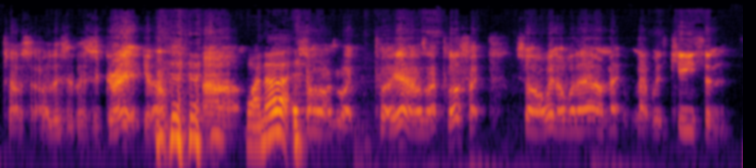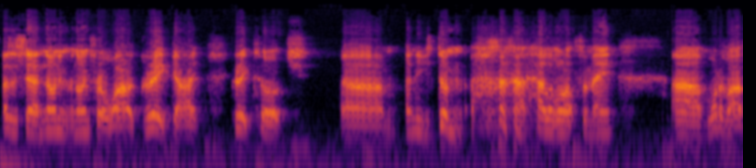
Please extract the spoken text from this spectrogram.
So I was like, oh, this is, this is great, you know. Um, Why not? So I was like, yeah, I was like, perfect. So I went over there, I met, met with Keith, and as I said, I've known him, known him for a while. Great guy, great coach um, and he's done a hell of a lot for me. Um, one of our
